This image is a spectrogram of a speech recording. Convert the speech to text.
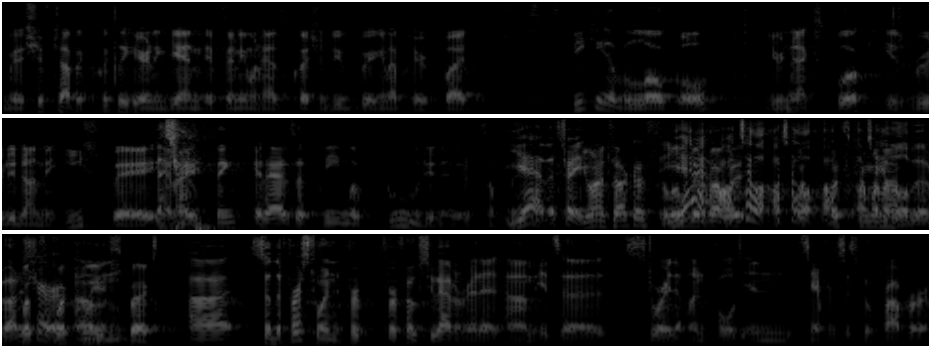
I'm going to shift topic quickly here, and again, if anyone has a question, do bring it up here. But speaking of local, your next book is rooted on the East Bay, Mm-hmm. That's and I think it has a theme of food in it or something. Yeah, that's right. You want to talk to us a little Yeah, bit about I'll what, tell- I'll tell- what- I'll- what's I'll tell coming you a little bit about it, What's- sure. What can we Um, expect? Uh, so the first one, for, for folks who haven't read it, um, it's a story that unfolds in San Francisco proper,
